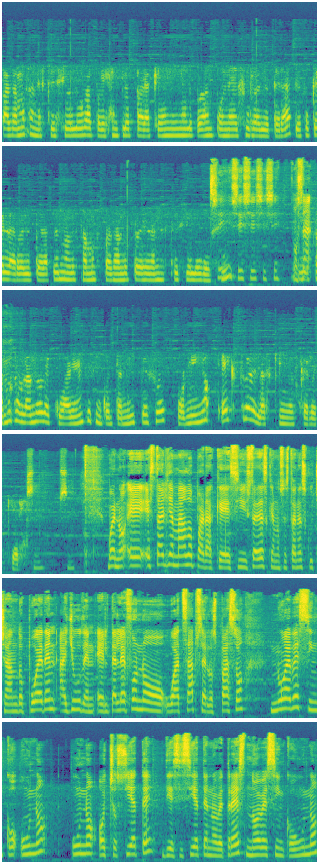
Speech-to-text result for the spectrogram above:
pagamos anestesióloga, por ejemplo, para que a un niño le puedan poner su radioterapia. Eso que la radioterapia no lo estamos pagando por el anestesiólogo. Sí, sí, sí, sí. sí. O sea, estamos hablando de 40, 50 mil pesos por niño extra de las quimios que requiere. Sí. Sí. Bueno, eh, está el llamado para que si ustedes que nos están escuchando pueden, ayuden. El teléfono WhatsApp se los paso 951 187 1793 951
